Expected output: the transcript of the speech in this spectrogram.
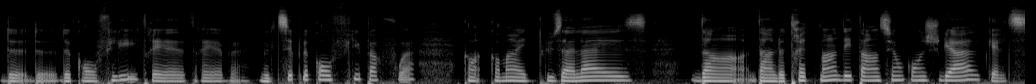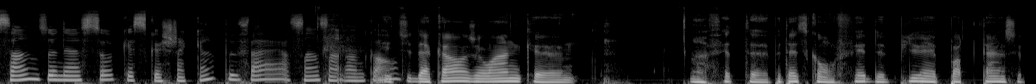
de, de, conflits, très, très multiples conflits parfois. Com- comment être plus à l'aise dans, dans le traitement des tensions conjugales, quel sens donner à ça, qu'est-ce que chacun peut faire sans s'en rendre compte? Es-tu d'accord, Joanne, que, en fait, euh, peut-être ce qu'on fait de plus important, c'est-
